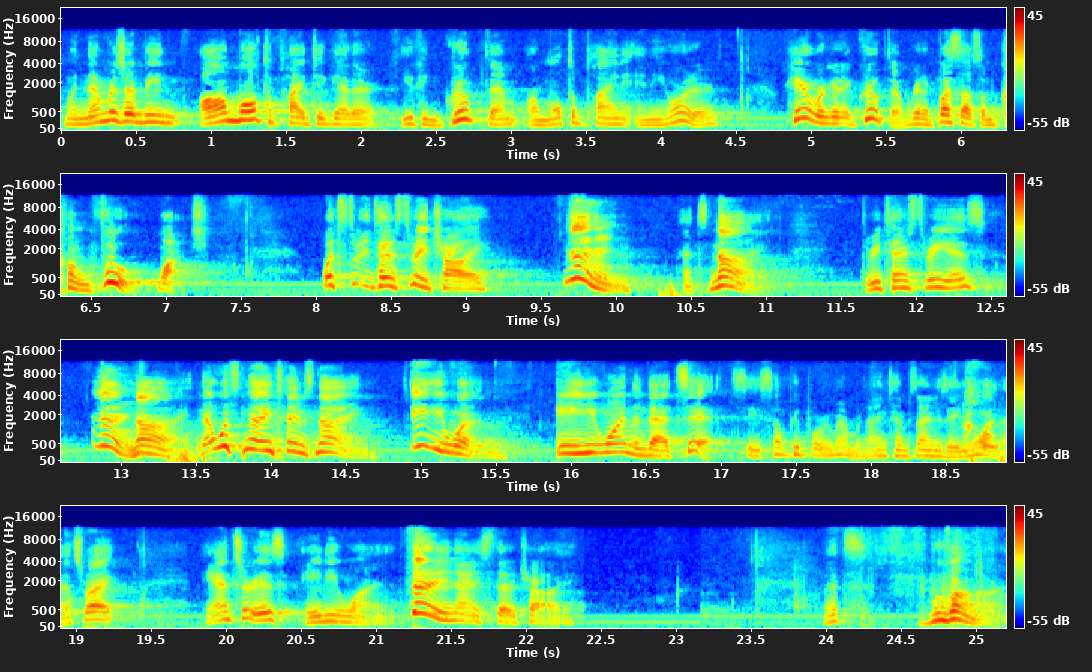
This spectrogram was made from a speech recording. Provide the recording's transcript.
when numbers are being all multiplied together, you can group them or multiply in any order. Here we're going to group them. We're going to bust out some kung fu. Watch. What's 3 times 3, Charlie? 9. That's 9. 3 times 3 is? 9. 9. Now what's 9 times 9? 81. 81 and that's it. See, some people remember 9 times 9 is 81. That's right. The answer is 81. Very nice there, Charlie. Let's move on.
